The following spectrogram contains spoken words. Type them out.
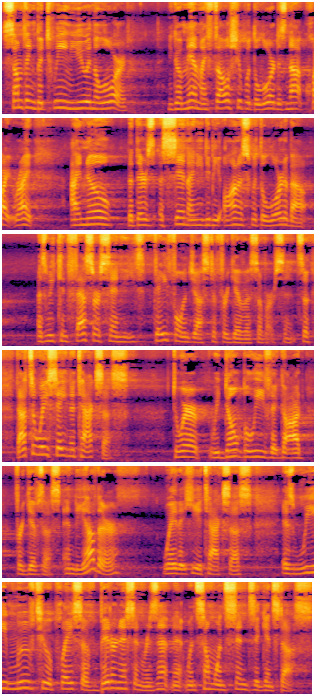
something between you and the Lord, you go, man, my fellowship with the Lord is not quite right. I know that there's a sin I need to be honest with the Lord about. As we confess our sin, He's faithful and just to forgive us of our sin. So that's a way Satan attacks us, to where we don't believe that God forgives us. And the other way that he attacks us is we move to a place of bitterness and resentment when someone sins against us.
